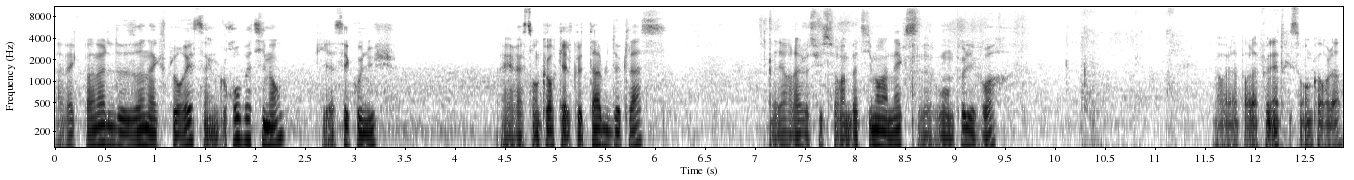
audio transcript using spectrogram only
avec pas mal de zones à explorer. C'est un gros bâtiment qui est assez connu. Il reste encore quelques tables de classe. D'ailleurs là je suis sur un bâtiment annexe où on peut les voir. Voilà, par la fenêtre, ils sont encore là.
